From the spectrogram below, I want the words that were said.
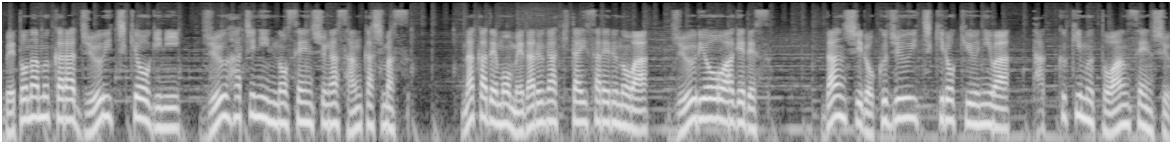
ベトナムから11競技に18人の選手が参加します。中でもメダルが期待されるのは重量挙げです。男子61キロ級にはタック・キム・トアン選手、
